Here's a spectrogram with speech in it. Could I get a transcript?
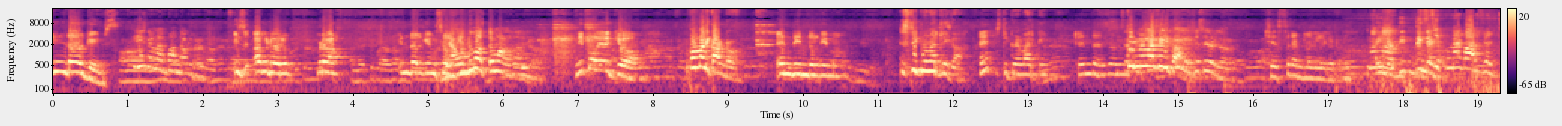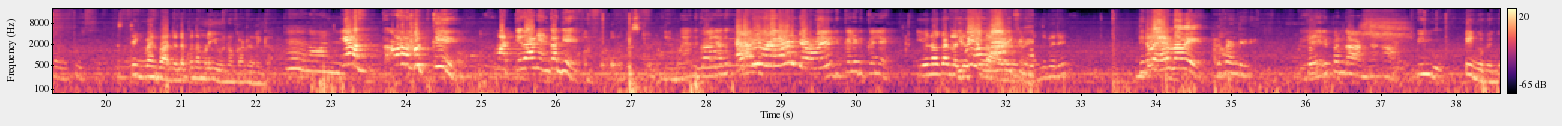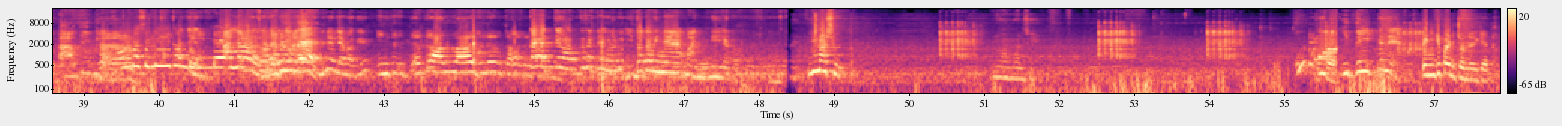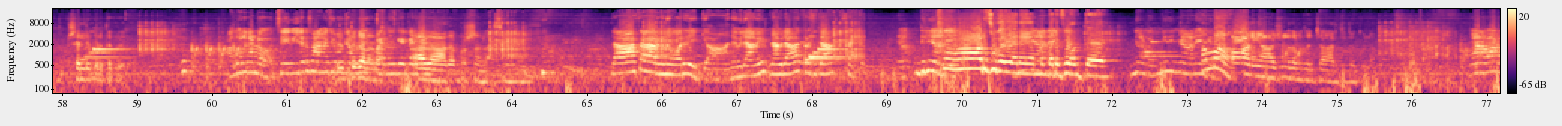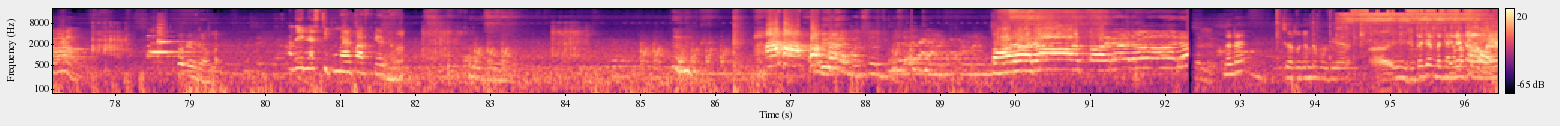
ഇൻഡോർ ഗെയിംസ് അങ്ങോട്ട് വരും. ഇവിടെ വാ. ഇൻഡോർ ഗെയിംസ് നീ പോയി വെക്കോ കളിക്കാണ്ടോ എന്ത് ഇൻഡോർ ഗെയിമാ ചെസ് രണ്ടു കേട്ടോ ഇതിന്റെ സ്റ്റിക് അപ്പൊ നമ്മൾ യൂനോ കാർഡ് കളിക്കാം. മറ്റേതാണ് എനിക്കതേ. പേര്? ഇതിന് പേരിപ്പോ എന്താ ബിങ്കു. പിങ്കു പിങ്കു ഇതൊക്കെ പിന്നെ മഞ്ഞയിലട്ടോ നീ മഷു. ഇതിൽ തന്നെ പിങ്കി പഠിച്ചോണ്ടിരിക്കട്ടോ ശല്യപ്പെടുത്തരുത് അതാ പ്രശ്നമില്ല ചാർജ് കഴിയാനേ ഫോണത്തെ. അമ്മ. ആണെങ്കിൽ നമ്മൾ ചാർജ് ചെയ്തേക്കില്ല എടുക്കാറില്ല അതിനെ സ്റ്റിക്ക് മേ പാർട്ടി എന്നിട്ട് ചെറുകന്റെ പുതിയ ഇതൊക്കെ ഉണ്ട്. ഞങ്ങളുടെ പ്രളയ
